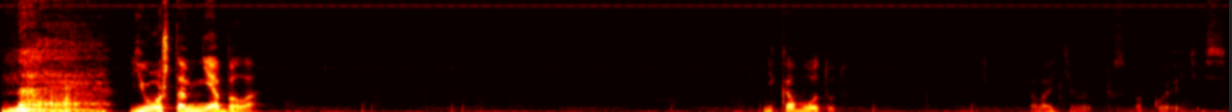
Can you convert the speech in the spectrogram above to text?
На, его ж там не было. Никого тут. Давайте вы успокоитесь.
